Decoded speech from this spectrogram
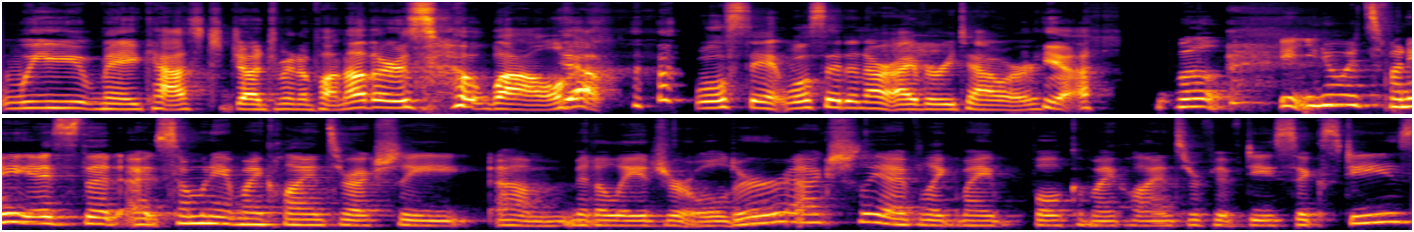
we may cast judgment upon others while Yep. We'll stand. We'll sit in our ivory tower. yeah. Well, you know what's funny is that uh, so many of my clients are actually um, middle age or older. Actually, I have like my bulk of my clients are 50s, 60s,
